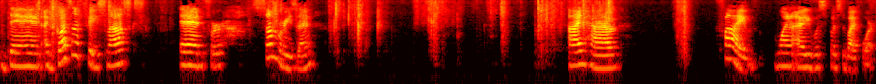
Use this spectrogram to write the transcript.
Then I got some face masks, and for some reason, I have five when I was supposed to buy four.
